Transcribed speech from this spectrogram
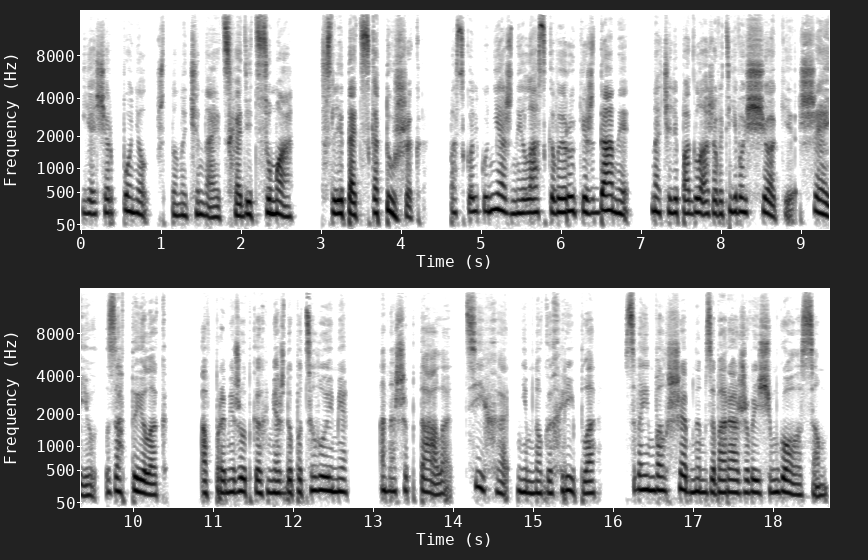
Ящер понял, что начинает сходить с ума, слетать с катушек, поскольку нежные ласковые руки Жданы начали поглаживать его щеки, шею, затылок, а в промежутках между поцелуями она шептала, тихо, немного хрипло, своим волшебным завораживающим голосом.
